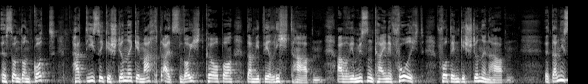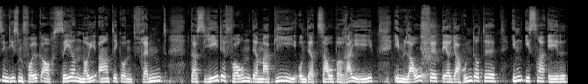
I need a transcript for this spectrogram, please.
äh, sondern Gott hat diese Gestirne gemacht als Leuchtkörper, damit wir Licht haben. Aber wir müssen keine Furcht vor den Gestirnen haben. Äh, dann ist in diesem Volk auch sehr neuartig und fremd, dass jede Form der Magie und der Zauberei im Laufe der Jahrhunderte in Israel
